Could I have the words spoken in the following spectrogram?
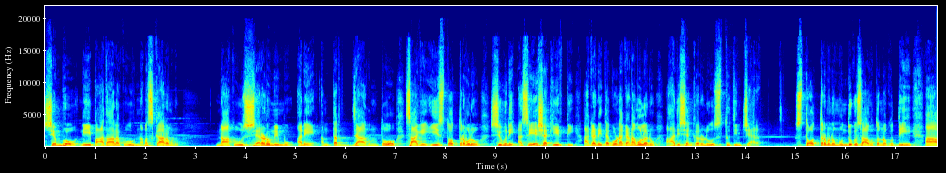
శంభో నీ పాదాలకు నమస్కారములు. నాకు శరణు నిమ్ము అనే అంతర్జాలంతో సాగే ఈ స్తోత్రములు శివుని అశేష కీర్తి అగణిత గుణగణములను ఆదిశంకరులు స్థుతించారు స్తోత్రమును ముందుకు సాగుతున్న కొద్దీ ఆ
